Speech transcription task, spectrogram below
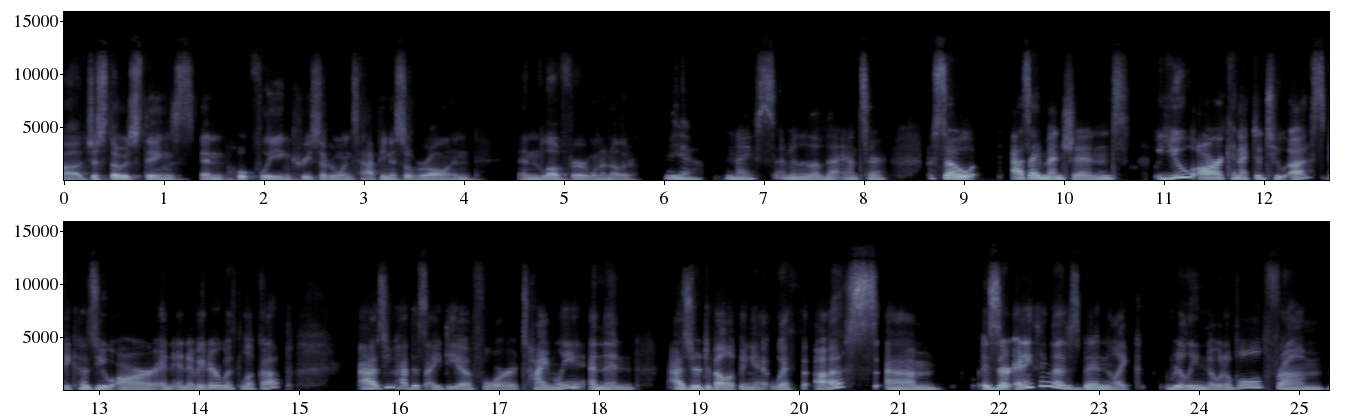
Uh, just those things, and hopefully increase everyone's happiness overall and and love for one another. Yeah, nice. I really love that answer. So, as I mentioned, you are connected to us because you are an innovator with Lookup. As you had this idea for Timely, and then as you're developing it with us, um, is there anything that has been like really notable from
